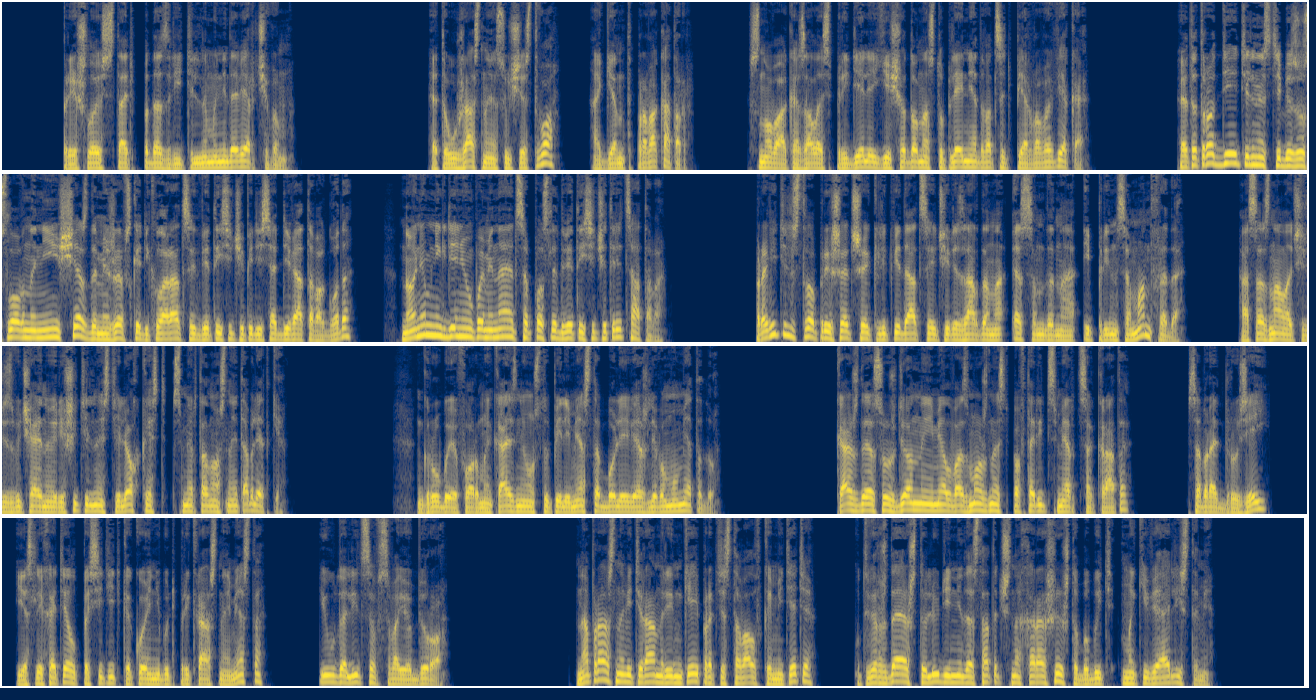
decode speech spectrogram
Пришлось стать подозрительным и недоверчивым. Это ужасное существо, агент-провокатор, снова оказалось в пределе еще до наступления 21 века. Этот род деятельности, безусловно, не исчез до Межевской декларации 2059 года, но о нем нигде не упоминается после 2030 -го. Правительство, пришедшее к ликвидации через Ардена Эссендена и принца Манфреда, осознало чрезвычайную решительность и легкость смертоносной таблетки. Грубые формы казни уступили место более вежливому методу. Каждый осужденный имел возможность повторить смерть Сократа, собрать друзей, если хотел посетить какое-нибудь прекрасное место и удалиться в свое бюро. Напрасно ветеран Ринкей протестовал в комитете, утверждая, что люди недостаточно хороши, чтобы быть макивиалистами.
